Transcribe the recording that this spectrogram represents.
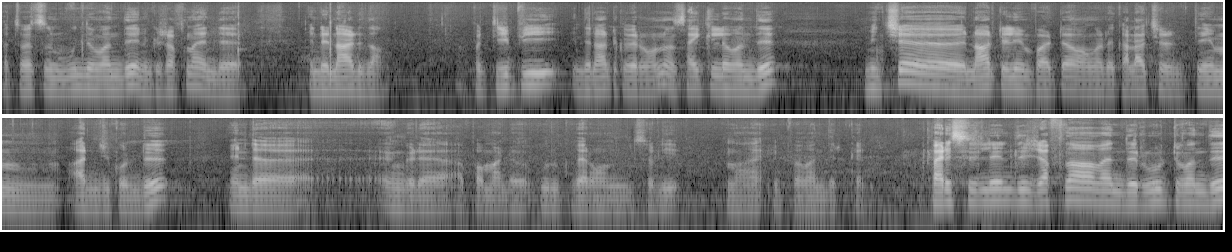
பத்து வருஷத்துக்கு முன்னே வந்து எனக்கு ஷஃப்னா இந்த இந்த நாடு தான். அப்போ திருப்பி இந்த நாட்டுக்கு வரணும் சைக்கிளில் வந்து மிச்ச நாட்டிலையும் பாட்டு அவங்களோட கலாச்சாரத்தையும் அறிஞ்சு கொண்டு எந்த எங்களோட அப்பா அம்மாண்ட ஊருக்கு வரணும்னு சொல்லி நான் இப்போ வந்திருக்கேன். பாரிஸ்லேருந்து ஜஃப்னா வந்து ரூட் வந்து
